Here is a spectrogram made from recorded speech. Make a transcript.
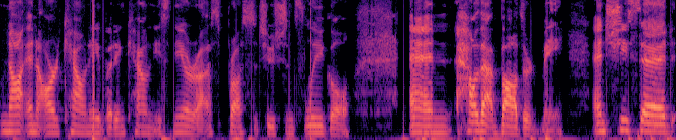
not in our county but in counties near us prostitution's legal and how that bothered me. And she said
